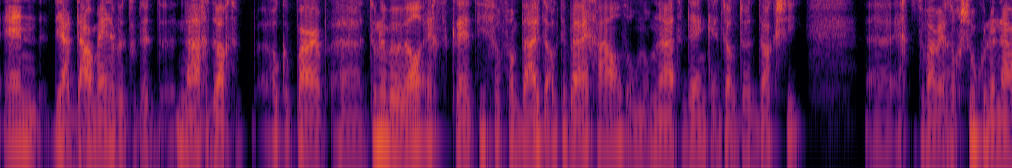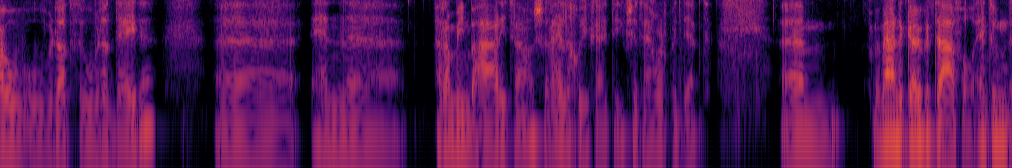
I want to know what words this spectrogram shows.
En ja, daaromheen hebben we eh, nagedacht. Ook een paar. eh, toen hebben we wel echt creatieven van buiten ook erbij gehaald om, om na te denken. En toen ook de redactie. Eh, echt, toen waren we echt nog zoekende naar hoe, hoe, we, dat, hoe we dat deden. En Ramin Bahari trouwens, een hele goede creatief, zit tegenwoordig bij Dept. Ehm, bij mij aan de keukentafel. En toen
